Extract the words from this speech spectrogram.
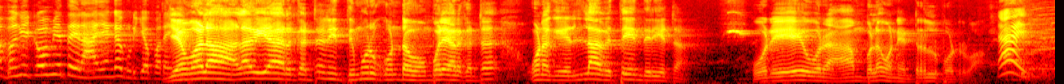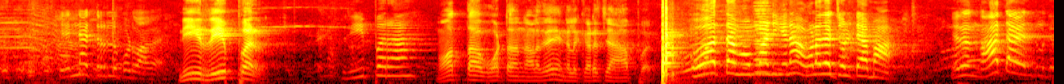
அவங்க கோமியத்தை நான் எங்க குடிக்க போறேன்? எவ்வளோ அழகியா இருக்கட்டும் நீ திமிரு கொண்ட ஒம்பளையா இருக்கட்டும் உனக்கு எல்லா வித்தையும் தெரியட்டும். ஒரே ஒரு ஆம்பளை உன்னை ட்ரில் போட்டுருவான். என்ன ட்ரில் போடுவாங்க? நீ ரீப்பர் ரீப்பரா நோத்தா ஓட்டதுனால தான் எங்களுக்கு கிடைச்ச ஆப்பர் ஓத்தாங்க அம்மானீங்கன்னா அவ்வளோதான் சொல்லிட்டேமா ஆத்தா எதுக்கு இருக்கிறீங்க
